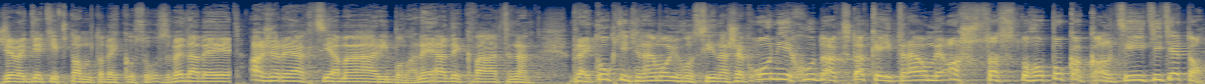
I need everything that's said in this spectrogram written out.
že veď deti v tomto veku sú zvedavé a že reakcia Mári bola neadekvátna. Vraj kúknite na môjho syna, však on je chudák v takej traume, až sa z toho pokakal, cítite to?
